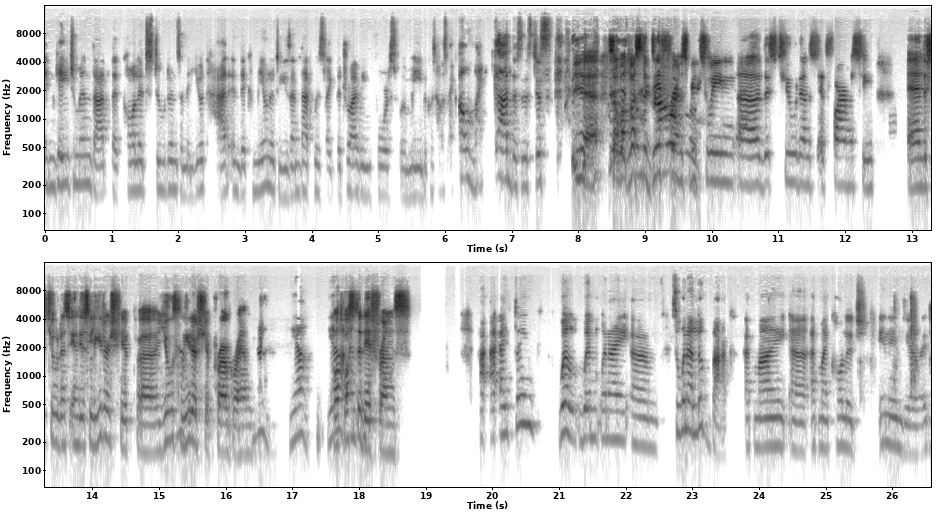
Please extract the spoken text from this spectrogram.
engagement that the college students and the youth had in their communities, and that was like the driving force for me because I was like, oh my god, this is just yeah. So what was the difference between uh, the students at pharmacy and the students in this leadership uh, youth yeah. leadership program? Yeah, yeah. What was and the difference? I, I think well when when i um, so when i look back at my uh, at my college in india right?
